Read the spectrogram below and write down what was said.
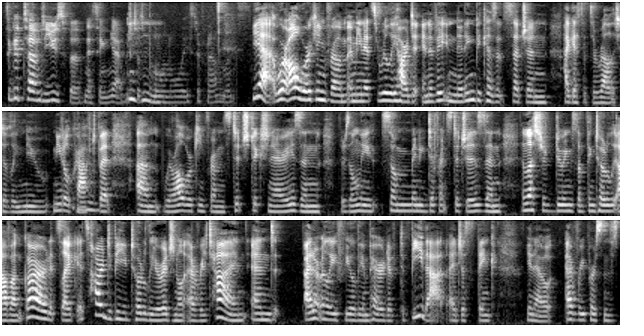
It's a good term to use for knitting, yeah, which just mm-hmm. pull on all these different elements. Yeah, we're all working from, I mean, it's really hard to innovate in knitting because it's such an, I guess it's a relatively new needlecraft, mm-hmm. but um, we're all working from stitch dictionaries and there's only so many different stitches. And unless you're doing something totally avant garde, it's like, it's hard to be totally original every time. And I don't really feel the imperative to be that. I just think, you know, every person's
